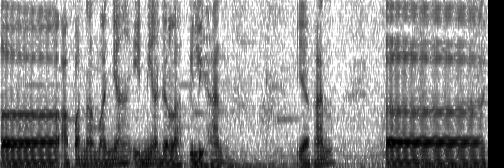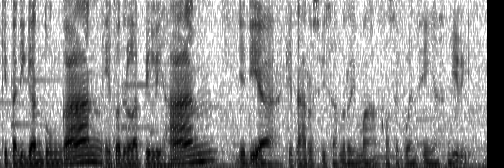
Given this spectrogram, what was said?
uh, apa namanya ini adalah pilihan. Ya kan? Uh, kita digantungkan itu adalah pilihan. Jadi ya kita harus bisa menerima konsekuensinya sendiri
